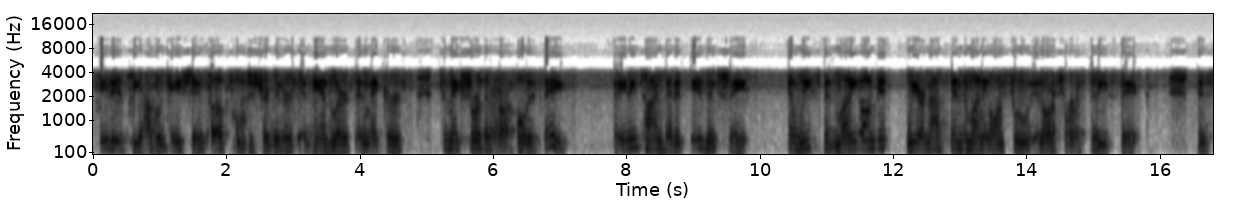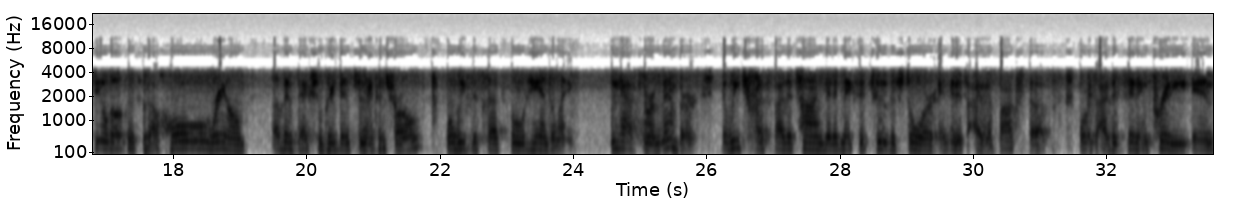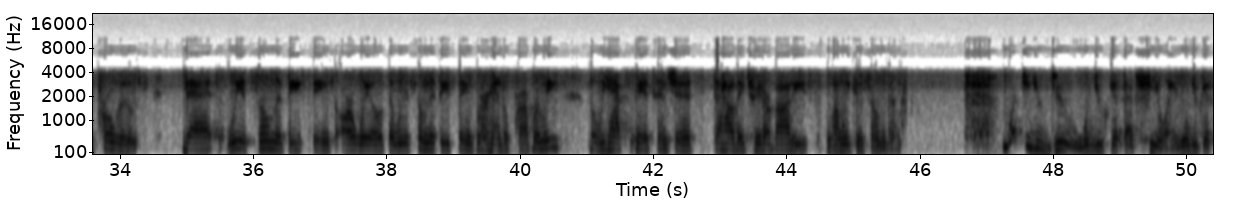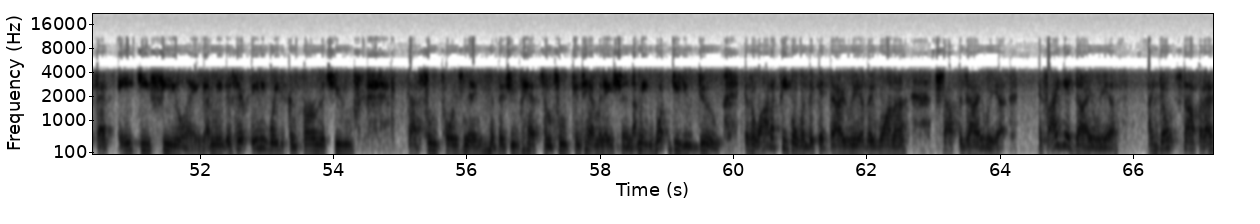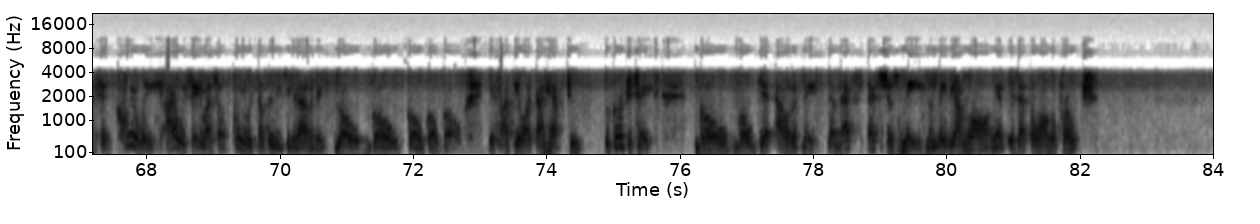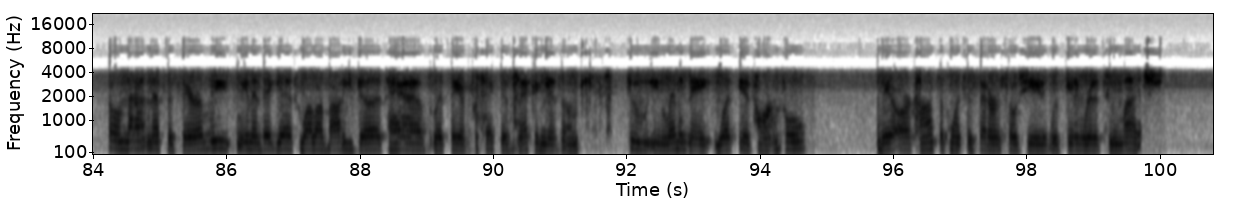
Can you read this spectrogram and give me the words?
It is the obligation of food distributors and handlers and makers to make sure that our food is safe. But anytime that it isn't safe and we spent money on it, we are not spending money on food in order for us to be sick. This still goes into the whole realm of infection prevention and control when we discuss food handling. We have to remember that we trust by the time that it makes it to the store and it is either boxed up or it's either sitting pretty in produce that we assume that these things are well, that we assume that these things are handled properly, but we have to pay attention to how they treat our bodies when we consume them. What do you do when you get that feeling, when you get that achy feeling? I mean, is there any way to confirm that you've got food poisoning, that you've had some food contamination? I mean, what do you do? Because a lot of people, when they get diarrhea, they want to stop the diarrhea. If I get diarrhea, I don't stop it. I said, clearly, I always say to myself, clearly something needs to get out of me. Go, go, go, go, go. If I feel like I have to, regurgitate. Go, go, get out of me. Now that's that's just me. Maybe I'm wrong. Is that the wrong approach? So not necessarily, meaning that yes, while our body does have, let's say, a protective mechanism to eliminate what is harmful, there are consequences that are associated with getting rid of too much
